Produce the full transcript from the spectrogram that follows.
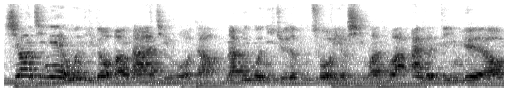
希望今天的问题都有帮大家解惑到。那如果你觉得不错，有喜欢的话，按个订阅哦。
